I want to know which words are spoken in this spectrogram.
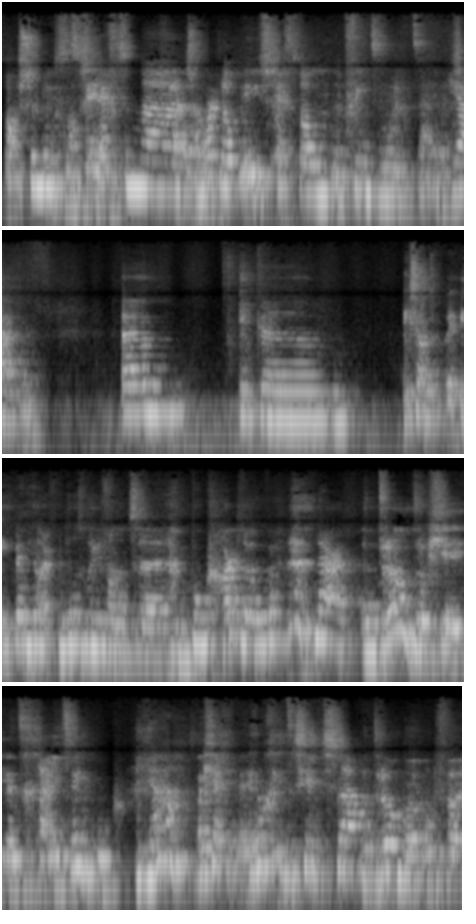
Absoluut, het is echt een, uh, hardlopen is echt wel een, een vriend in moeilijke tijden. Ja. Um, ik, uh, ik, zou het, ik ben heel erg benieuwd hoe je van het uh, boek Hardlopen naar een droomdossier bent gegaan, je tweede boek. Ja. Was jij heel geïnteresseerd in slapen, dromen of... Uh...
